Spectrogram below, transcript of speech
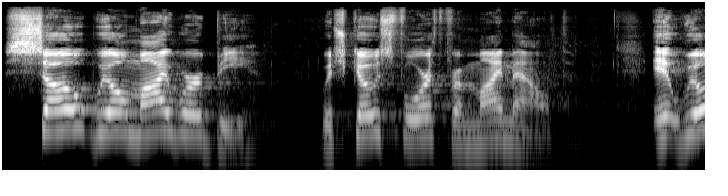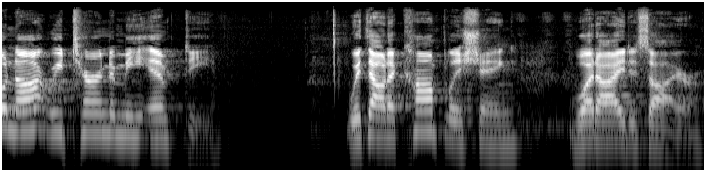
so will my word be, which goes forth from my mouth. It will not return to me empty without accomplishing what I desire,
